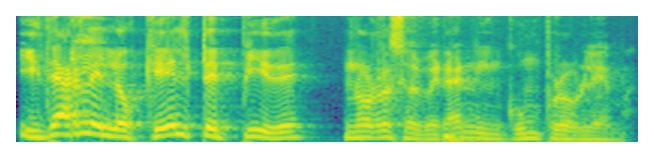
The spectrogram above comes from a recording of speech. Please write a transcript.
Y darle lo que él te pide no resolverá ningún problema.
